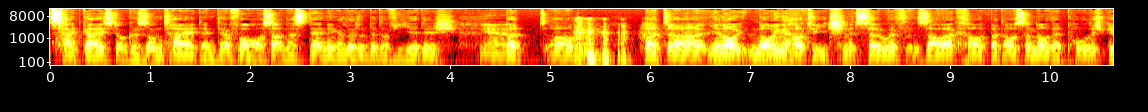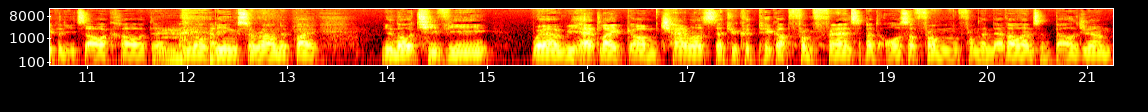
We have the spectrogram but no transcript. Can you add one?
Zeitgeist or Gesundheit, and therefore also understanding a little bit of Yiddish yeah but um, but uh, you know knowing how to eat schnitzel with sauerkraut but also know that polish people eat sauerkraut and Mm. you know being surrounded by you know tv where we had like um, channels that we could pick up from france but also from from the netherlands and belgium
